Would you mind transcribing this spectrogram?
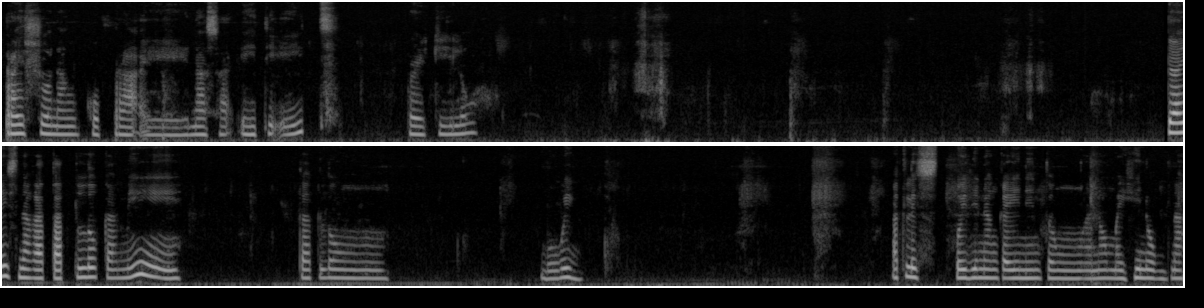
presyo ng kupra ay nasa 88 per kilo. Guys nakatatlo kami. Tatlong buwig. At least, pwede nang kainin tong ano, may hinog na.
